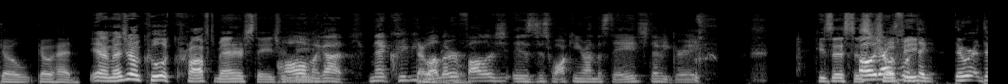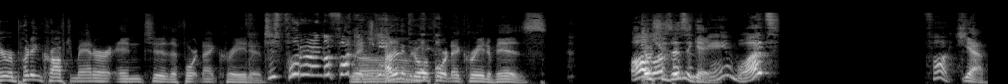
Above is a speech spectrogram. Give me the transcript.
go go ahead. yeah, imagine how cool a Croft Manor stage would be. Oh be. my god! And that creepy That butler cool. follows is just walking around the stage. That'd be great. He says his oh, that was one thing. They were they were putting Croft Manor into the Fortnite Creative. just put her in the fucking Which game. I don't even know what Fortnite Creative is. Oh, No, Laura she's in Croft's the game. What? Fuck. Yeah,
